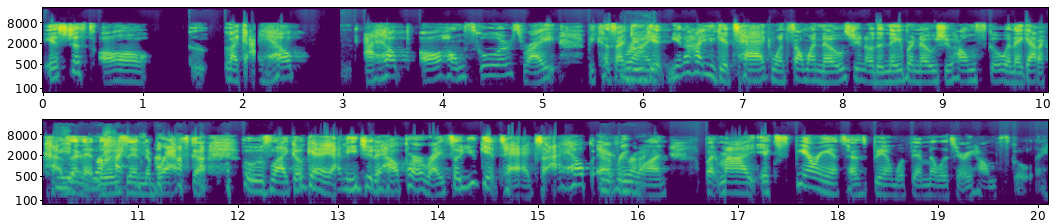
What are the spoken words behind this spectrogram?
it's just all like I help I help all homeschoolers, right? Because I Right. do get, you know how you get tagged when someone knows, you know, the neighbor knows you homeschool and they got a cousin Yeah, that lives in Nebraska who's like, okay, I need you to help her, right? So you get tagged. So I help Yeah, right. everyone, but my experience has been within military homeschooling.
